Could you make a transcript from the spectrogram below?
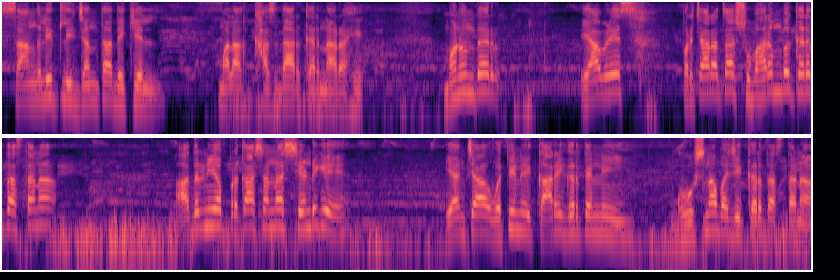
सांगलीतली जनता देखील मला खासदार करणार आहे. म्हणून तर यावेळेस प्रचाराचा शुभारंभ करत असताना आदरणीय प्रकाशांना शेंडगे यांच्या वतीने कार्यकर्त्यांनी घोषणाबाजी करत असताना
